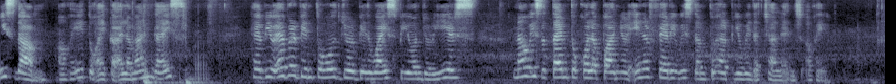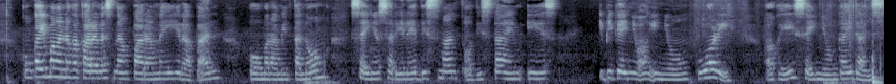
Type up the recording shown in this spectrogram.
wisdom. Okay, ito ay kaalaman, guys. Have you ever been told you're been wise beyond your years? Now is the time to call upon your inner fairy wisdom to help you with a challenge. Okay. Kung kayo mga nakakaranas ng parang nahihirapan o maraming tanong sa inyong sarili this month o this time is ibigay nyo ang inyong worry okay, sa inyong guidance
